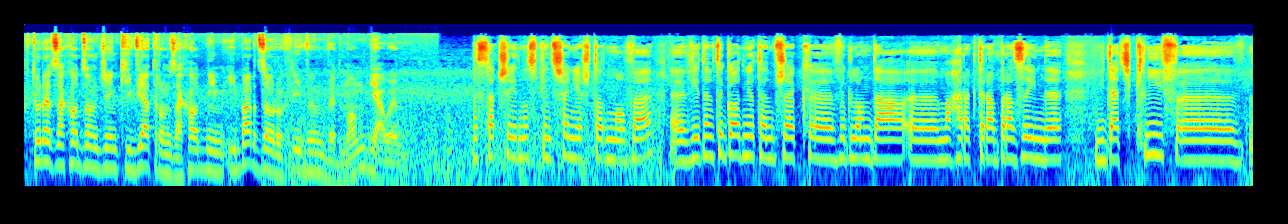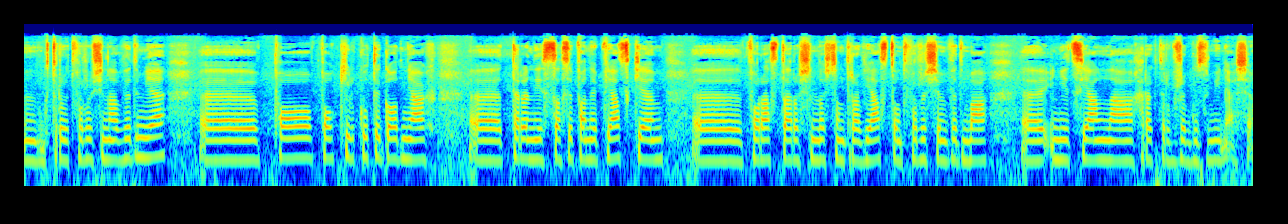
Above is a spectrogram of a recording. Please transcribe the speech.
które zachodzą dzięki wiatrom zachodnim i bardzo ruchliwym wydmom białym. Wystarczy jedno spiętrzenie sztormowe. E, W jednym tygodniu ten brzeg e, wygląda, e, ma charakter abrazyjny. Widać klif, który utworzył się na wydmie. Po, po kilku tygodniach teren jest zasypany piaskiem, porasta roślinnością trawiastą, tworzy się wydma inicjalna, charakter brzegu zmienia się.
